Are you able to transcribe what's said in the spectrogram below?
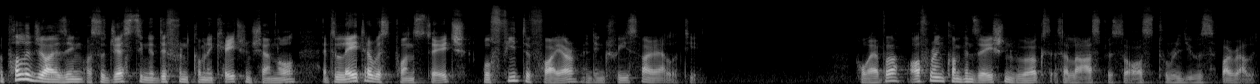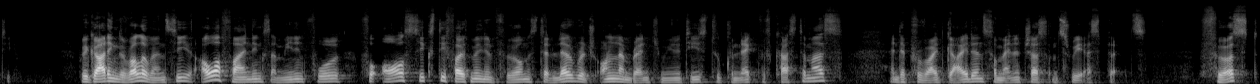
Apologizing or suggesting a different communication channel at a later response stage will feed the fire and increase virality. However, offering compensation works as a last resource to reduce virality. Regarding the relevancy, our findings are meaningful for all 65 million firms that leverage online brand communities to connect with customers and that provide guidance for managers on three aspects. First,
